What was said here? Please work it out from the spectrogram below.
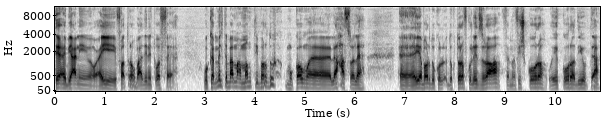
تعب يعني وعي فترة وبعدين توفى يعني. وكملت بقى مع مامتي برضو مقاومة لا حصر لها. آه، هي برضو دكتورة في كلية زراعة فما فيش كورة وإيه الكورة دي وبتاع.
